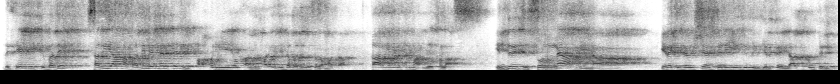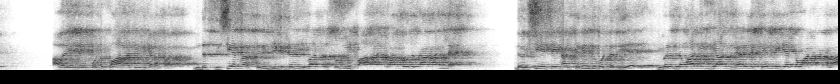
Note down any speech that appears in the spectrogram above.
இந்த கேள்விக்கு பதில் சரியான பதில் என்னன்னு தெரியும். அப்படியே உட்கார்ந்துருப்பார். எந்த பதிலும் சொல்ல மாட்டார். காரணம் என்ன தெரியுமா? அந்த எஃபலாஸ் எந்திரிச்சு சொன்னேன் அப்படின்னா எனக்கு இந்த விஷயம் தெரியுங்கிறது இங்க இருக்க எல்லாத்துக்கும் தெரியும். அவர் என்னை போட்டு பாராட்டிக்கிட்டு கிடப்பார். இந்த விஷயம் நான் தெரிஞ்சுக்கிட்டது இவர்கிட்ட சொல்லி பாராட்டு வாங்குவதற்காக அல்ல. இந்த விஷயத்தை நான் தெரிந்து கொண்டது இவர் இந்த மாதிரி எங்கேயாவது மேடையில கேள்வி கேட்க மாட்டாங்களா?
